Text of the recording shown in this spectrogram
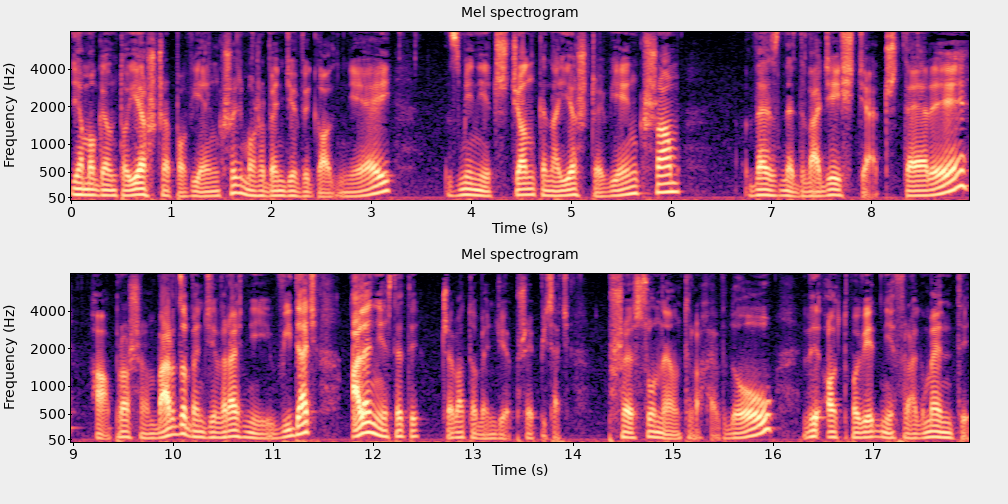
Ja mogę to jeszcze powiększyć, może będzie wygodniej. Zmienię czcionkę na jeszcze większą. Wezmę 24. O, proszę bardzo, będzie wyraźniej widać, ale niestety trzeba to będzie przepisać. Przesunę trochę w dół. Wy odpowiednie fragmenty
